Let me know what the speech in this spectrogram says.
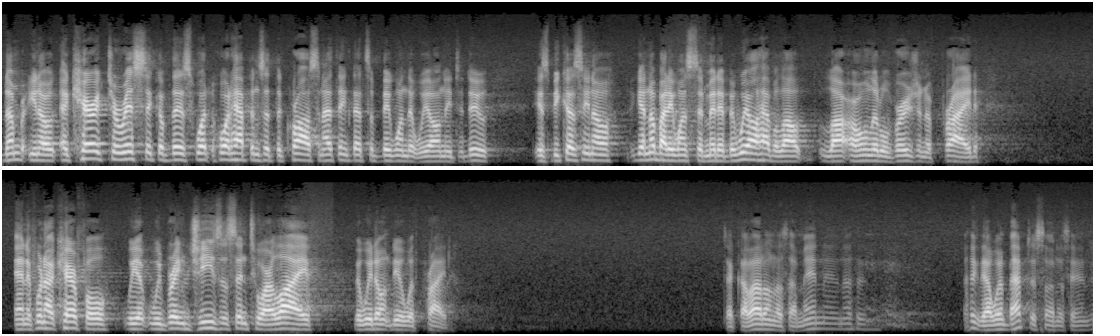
Number, you know, a characteristic of this, what, what happens at the cross, and I think that's a big one that we all need to do, is because, you know, again, nobody wants to admit it, but we all have a lot, our own little version of pride. And if we're not careful, we, we bring Jesus into our life, but we don't deal with pride. Se acabaron los amenes. I think that went Baptist on us, Angie.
